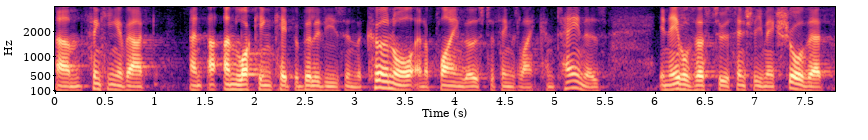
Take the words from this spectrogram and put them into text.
um, thinking about and, uh, unlocking capabilities in the kernel and applying those to things like containers enables us to essentially make sure that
